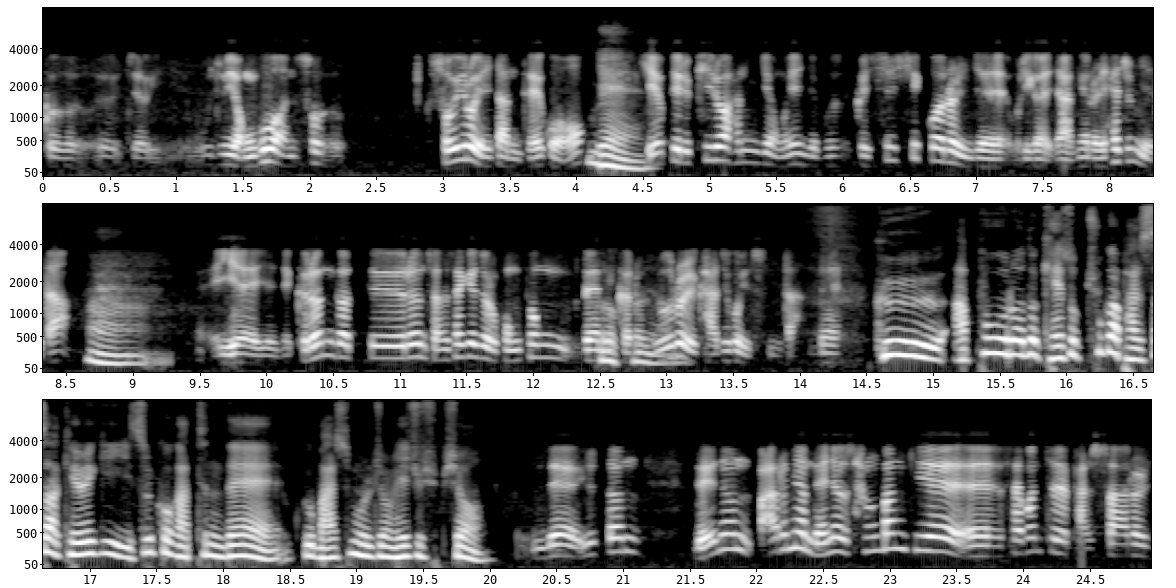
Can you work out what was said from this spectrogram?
그저 우주 연구원 소, 소유로 일단 되고 예. 기업들이 필요한 경우에 이제 그 실시권을 이제 우리가 양해를 해줍니다. 아. 예, 예, 그런 것들은 전 세계적으로 공통된 그렇군요. 그런 룰을 가지고 있습니다. 네. 그 앞으로도 계속 추가 발사 계획이 있을 것 같은데 그 말씀을 좀 해주십시오. 네, 일단 내년 빠르면 내년 상반기에 세 번째 발사를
